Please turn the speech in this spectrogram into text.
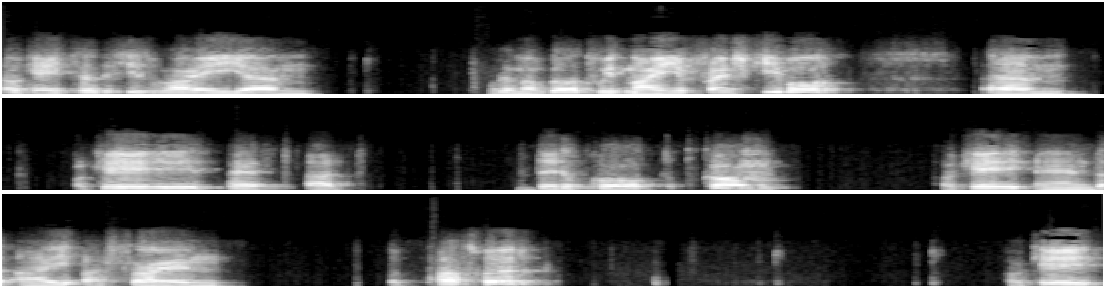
okay. So this is my um, problem I've got with my French keyboard. Um, okay, test at datacore.com. Okay, and I assign a password. Okay,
